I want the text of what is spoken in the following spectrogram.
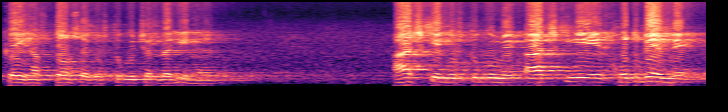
کئی ہفتوں سے گفتگو چل رہی ہے۔ آج کے گفتگو میں، آج کے خطبے میں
